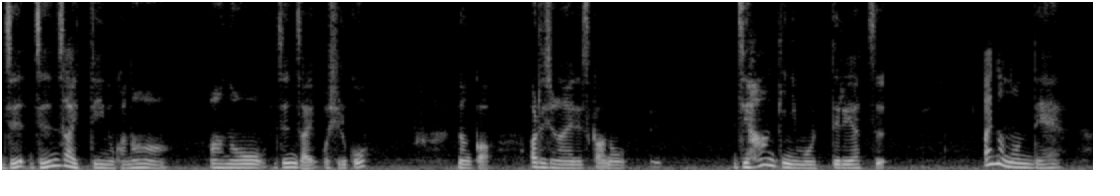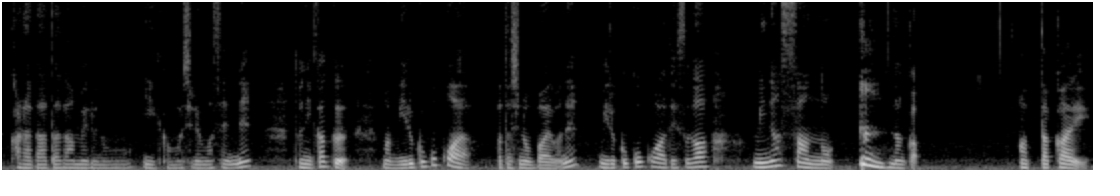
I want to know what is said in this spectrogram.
ぜぜんざいっていいのかな。あのぜんざいおしるこ？なんかあるじゃないですか。あの自販機にも売ってるやつ。ああいうの飲んで体温めるのもいいかもしれませんね。とにかく、まあ、ミルクココア私の場合はねミルクココアですが皆さんの なんかあったかい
